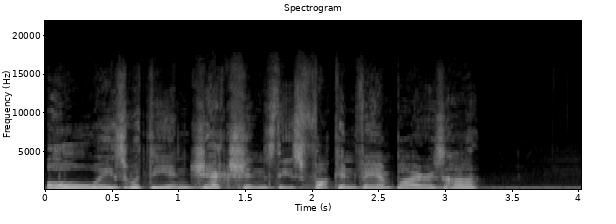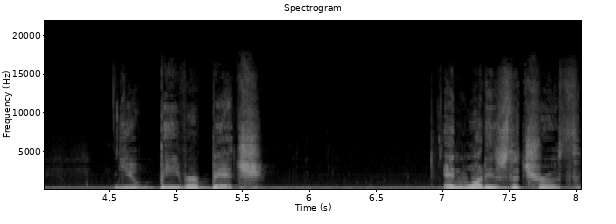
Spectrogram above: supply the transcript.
Always with the injections, these fucking vampires, huh? You beaver bitch. And what is the truth?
